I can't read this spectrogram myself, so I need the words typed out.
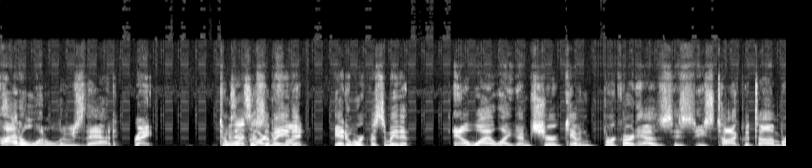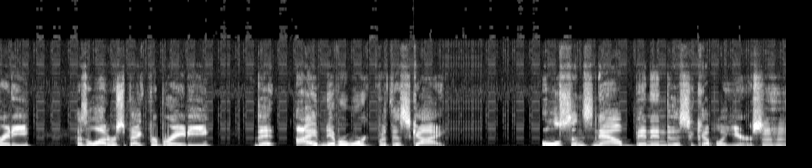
I don't want to lose that. Right. To work with somebody that, yeah, to work with somebody that, in a while, like I'm sure Kevin Burkhardt has, he's, he's talked with Tom Brady, has a lot of respect for Brady. That I've never worked with this guy. Olsen's now been into this a couple of years. Mm-hmm.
